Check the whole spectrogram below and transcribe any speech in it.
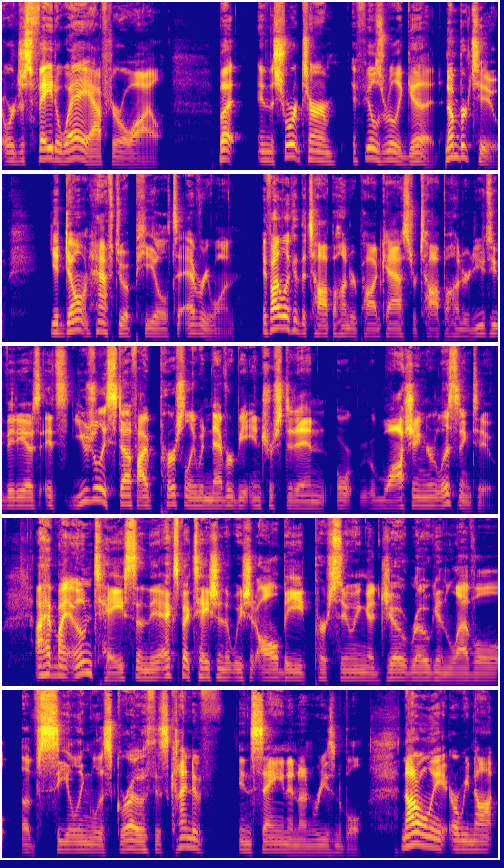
or just fade away after a while. But in the short term, it feels really good. Number two, you don't have to appeal to everyone if I look at the top 100 podcasts or top 100 YouTube videos, it's usually stuff I personally would never be interested in or watching or listening to. I have my own tastes, and the expectation that we should all be pursuing a Joe Rogan level of ceilingless growth is kind of insane and unreasonable. Not only are we not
